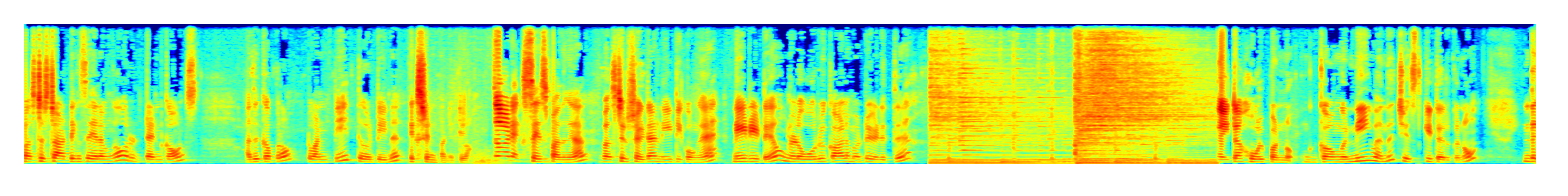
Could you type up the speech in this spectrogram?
ஃபஸ்ட்டு ஸ்டார்டிங் செய்கிறவங்க ஒரு டென் கவுண்ட்ஸ் அதுக்கப்புறம் டுவெண்ட்டி தேர்ட்டின்னு எக்ஸ்டெண்ட் பண்ணிக்கலாம். தேர்ட் எக்ஸசைஸ் பாருங்க. ஃபஸ்ட்டு ஸ்ட்ரைட்டாக நீட்டிக்கோங்க. நீட்டிட்டு உங்களோட ஒரு காலை மட்டும் எடுத்து ஸ்ட்ரைட்டாக ஹோல்ட் பண்ணும். அவங்க உங்கள் நீ வந்து செஸ்ட் கிட்ட இருக்கணும். இந்த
